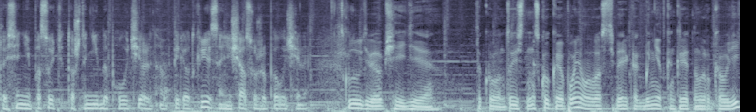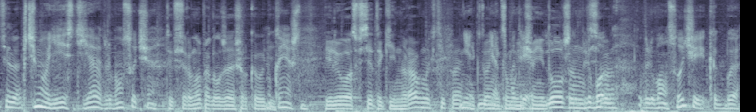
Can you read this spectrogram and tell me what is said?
То есть они, по сути, то, что недополучили там, в период кризиса, они сейчас уже получили. Откуда у тебя вообще идея такого? То есть, насколько я понял, у вас теперь как бы нет конкретного руководителя, Почему есть? Я в любом случае. ты все равно продолжаешь Ну, руководить. конечно. Или у вас все такие на равных, типа, Нет, никто нет, никому смотри, ничего не должен, В, любо- в любом случае, как бы,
